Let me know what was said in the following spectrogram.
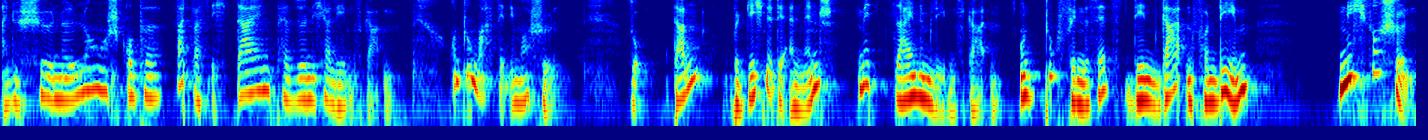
eine schöne Loungegruppe. Was weiß ich, dein persönlicher Lebensgarten. Und du machst den immer schön. So, dann begegnet dir ein Mensch mit seinem Lebensgarten. Und du findest jetzt den Garten von dem nicht so schön.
